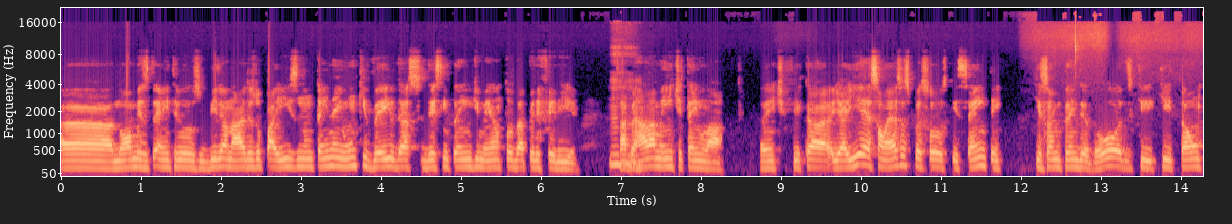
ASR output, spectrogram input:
uh, nomes entre os bilionários do país, não tem nenhum que veio desse, desse empreendimento da periferia uhum. sabe? Raramente tem lá. A gente fica. E aí é, são essas pessoas que sentem que são empreendedores, que, que, tão,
